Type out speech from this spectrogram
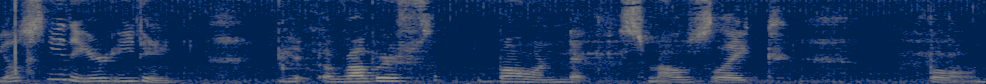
You'll see that you're eating a rubber bone that smells like bone.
